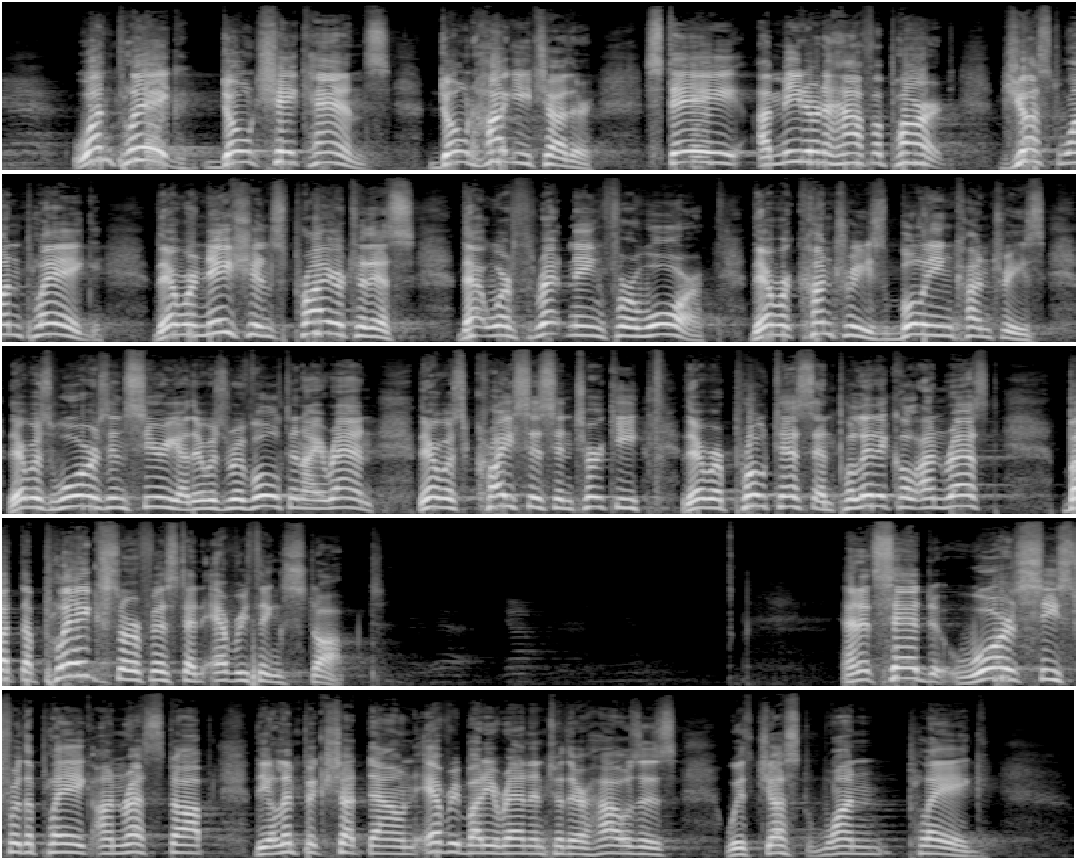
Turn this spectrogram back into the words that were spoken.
one plague don't shake hands, don't hug each other, stay a meter and a half apart, Just one plague. There were nations prior to this that were threatening for war. There were countries bullying countries. There was wars in Syria. There was revolt in Iran. There was crisis in Turkey. There were protests and political unrest. But the plague surfaced and everything stopped. And it said wars ceased for the plague, unrest stopped, the Olympics shut down, everybody ran into their houses with just one plague.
